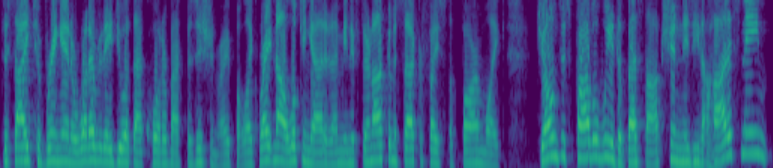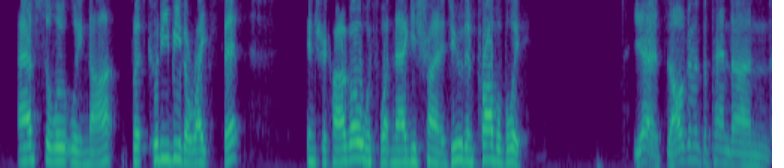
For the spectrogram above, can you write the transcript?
decide to bring in or whatever they do at that quarterback position, right? But like right now, looking at it, I mean, if they're not going to sacrifice the farm, like Jones is probably the best option. Is he the hottest name? Absolutely not but could he be the right fit in Chicago with what Nagy's trying to do? Then probably. Yeah, it's all going to depend on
